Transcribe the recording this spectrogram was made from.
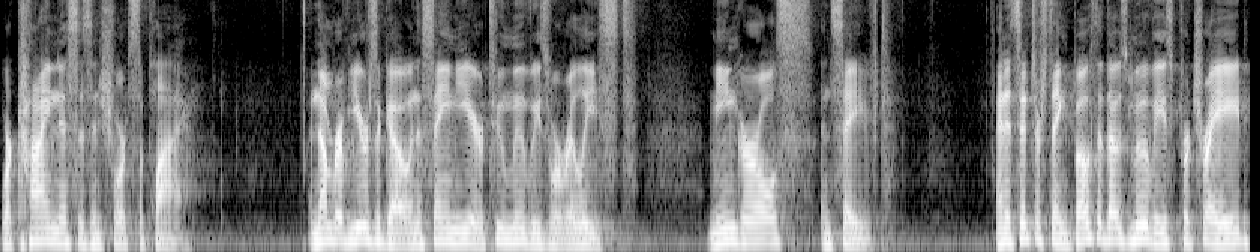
where kindness is in short supply. A number of years ago, in the same year, two movies were released Mean Girls and Saved. And it's interesting, both of those movies portrayed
